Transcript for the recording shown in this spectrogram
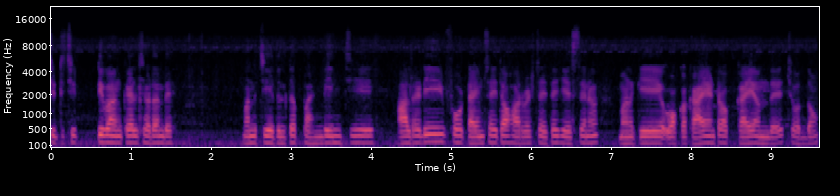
చిట్టి చిట్టి వంకాయలు చూడండి. మన చేతులతో పండించి ఆల్రెడీ ఫోర్ టైమ్స్ అయితే హార్వెస్ట్ అయితే చేస్తాను. మనకి ఒక కాయ అంటే ఒక కాయ ఉంది. చూద్దాం.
